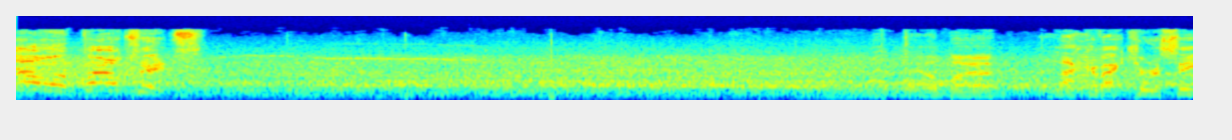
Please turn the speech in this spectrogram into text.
How about it? Down by a lack of accuracy.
